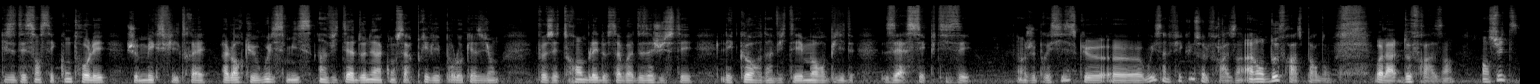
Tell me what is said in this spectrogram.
qu'ils étaient censés contrôler, je m'exfiltrais, alors que Will Smith, invité à donner un concert privé pour l'occasion, faisait trembler de sa voix désajustée les corps d'invités morbides et aseptisés. Hein, je précise que euh, oui, ça ne fait qu'une seule phrase. Hein. Ah non, deux phrases, pardon. Voilà, deux phrases. Hein. Ensuite,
